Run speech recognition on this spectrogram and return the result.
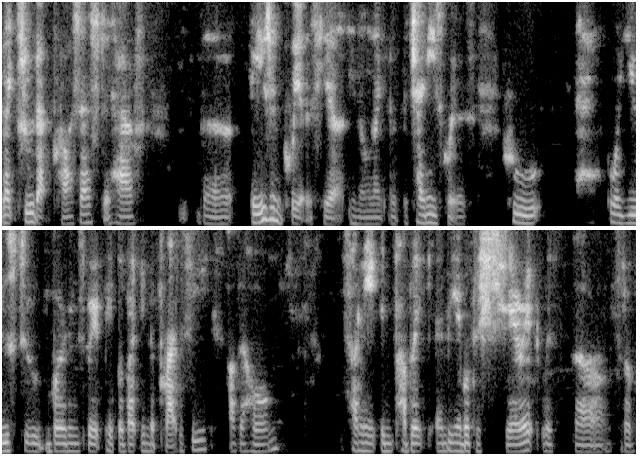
like through that process, to have the Asian queers here, you know, like the, the Chinese queers who were used to burning spirit paper, but in the privacy of their home, suddenly in public and being able to share it with the sort of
